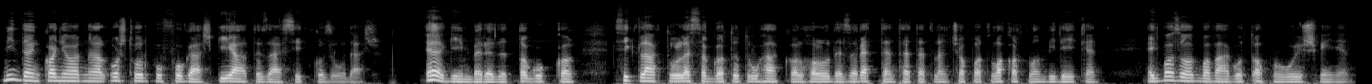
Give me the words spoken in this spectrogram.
Minden kanyarnál ostorpufogás, kiáltozás, szitkozódás. Elgémberedett tagokkal, szikláktól leszaggatott ruhákkal halad ez a rettenthetetlen csapat lakatlan vidéken, egy bazaltba vágott apró ösvényen,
